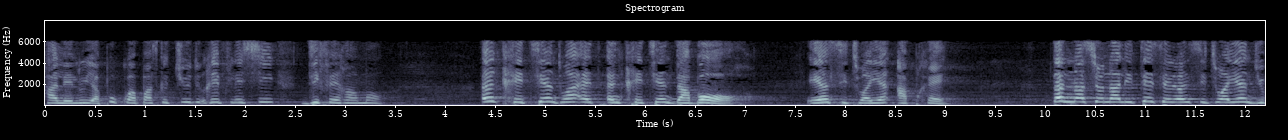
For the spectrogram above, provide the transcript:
Alléluia. Pourquoi? Parce que tu réfléchis différemment. Un chrétien doit être un chrétien d'abord et un citoyen après. Ta nationalité, c'est un citoyen du,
